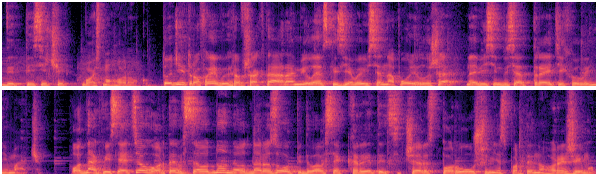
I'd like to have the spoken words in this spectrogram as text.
2008 року. Тоді трофей виграв Шахтар, а Мілевський з'явився на полі лише на 83-й хвилині матчу. Однак після цього Артем все одно неодноразово піддавався критиці через порушення спортивного режиму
